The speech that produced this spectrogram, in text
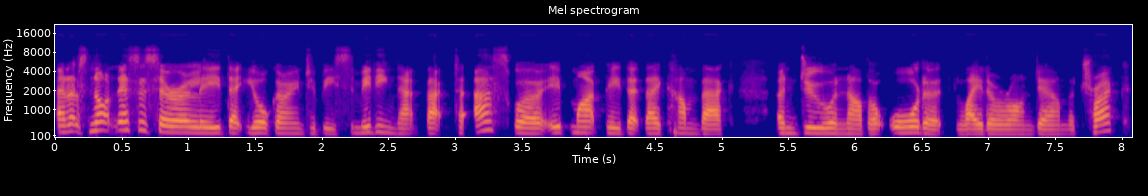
And it's not necessarily that you're going to be submitting that back to ASQA. It might be that they come back and do another audit later on down the track,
